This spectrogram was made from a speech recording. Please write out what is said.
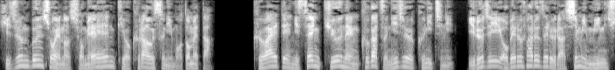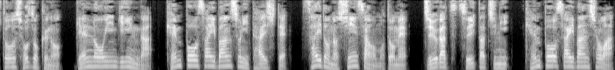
批准文書への署名延期をクラウスに求めた。加えて2009年9月29日に、イルジー・オベルファルゼルら市民民主党所属の元老院議員が憲法裁判所に対して再度の審査を求め、10月1日に憲法裁判所は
